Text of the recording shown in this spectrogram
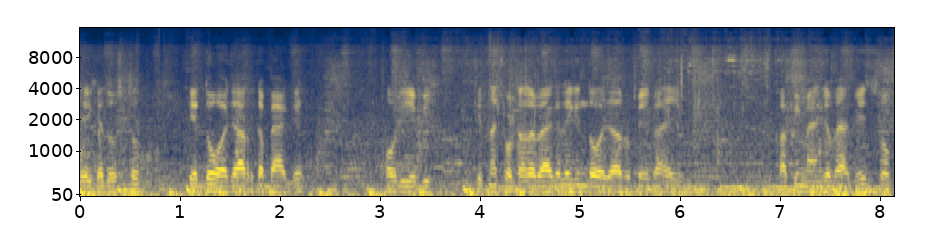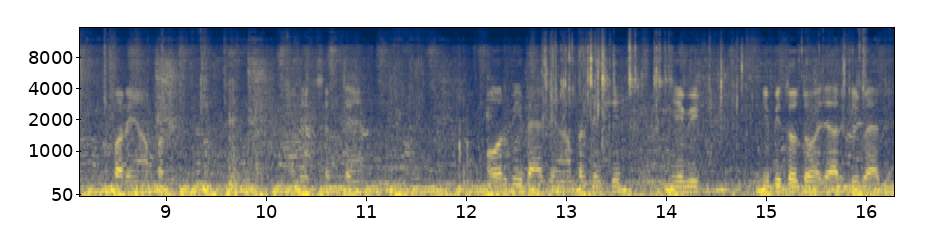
देखिए दोस्तों, ये 2000 का बैग है और ये भी. कितना छोटा सा बैग है, लेकिन 2000 रुपए का है। काफ़ी महँगे बैग है इस पर यहाँ पर देख सकते हैं। और भी बैग है यहाँ पर, देखिए। ये भी ये भी तो दो हज़ार की बैग है।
